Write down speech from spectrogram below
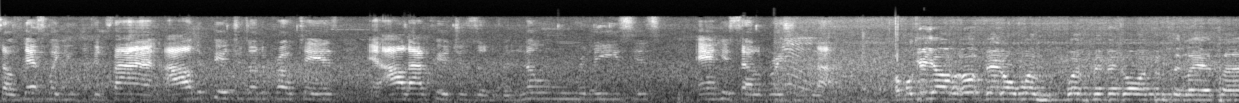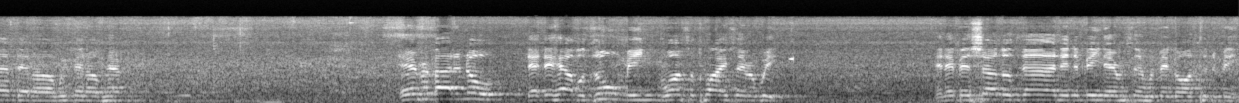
So that's where you can find all the pictures of the protest and all our pictures of the balloon releases and his celebration of life. I'm gonna give y'all an update on what, what's been been going through since last time that uh, we've been up here. Everybody know that they have a Zoom meeting once or twice every week. And they've been shutting us down in the meeting ever since we've been going to the meeting.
